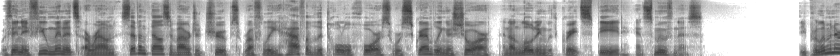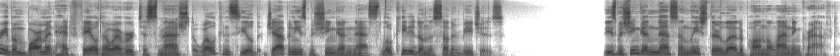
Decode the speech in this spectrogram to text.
Within a few minutes, around 7,500 troops, roughly half of the total force, were scrambling ashore and unloading with great speed and smoothness. The preliminary bombardment had failed, however, to smash the well concealed Japanese machine gun nests located on the southern beaches. These machine gun nests unleashed their lead upon the landing craft.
